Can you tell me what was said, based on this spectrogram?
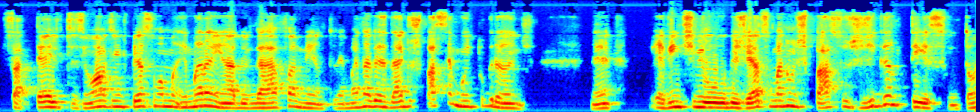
satélites em órbita, a gente pensa um emaranhado, um engarrafamento, né? mas na verdade o espaço é muito grande. Né? É 20 mil objetos, mas num espaço gigantesco. Então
